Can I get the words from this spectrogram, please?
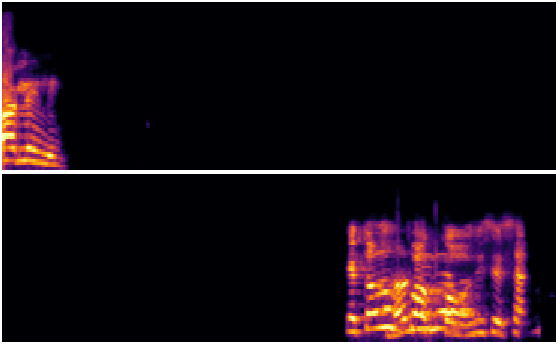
Va, Lili. De todo un poco, dice saludos.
